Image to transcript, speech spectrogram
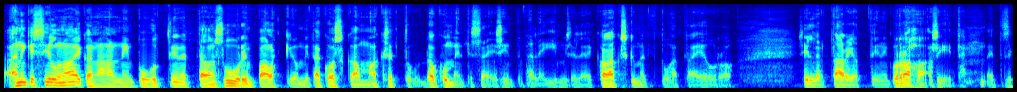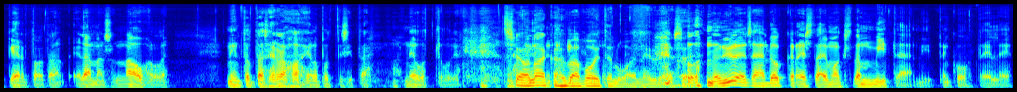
ainakin silloin aikanaan niin puhuttiin, että on suurin palkkio, mitä koskaan maksettu dokumentissa esiintyvälle ihmiselle, eli 20 000 euroa sille tarjottiin niin kuin rahaa siitä, että se kertoo tämän elämänsä nauhalle. Niin tota, se raha helpotti sitä neuvotteluja. Se on aika hyvä voiteluaine yleensä. no yleensähän dokkareista ei makseta mitään niiden kohteille.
